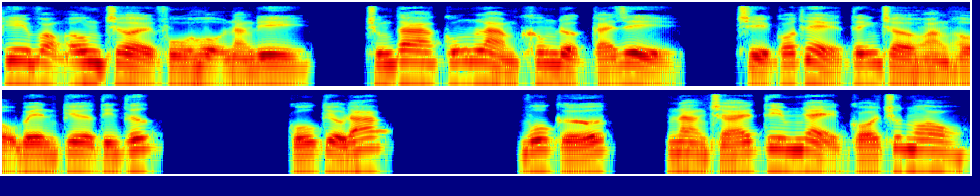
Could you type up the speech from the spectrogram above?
Hy vọng ông trời phù hộ nàng đi, chúng ta cũng làm không được cái gì, chỉ có thể tinh chờ hoàng hậu bên kia tin tức. Cố Kiều đáp. Vô cớ, nàng trái tim nhảy có chút mau,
